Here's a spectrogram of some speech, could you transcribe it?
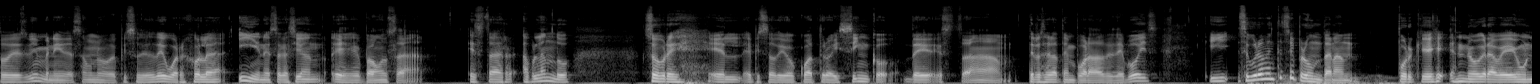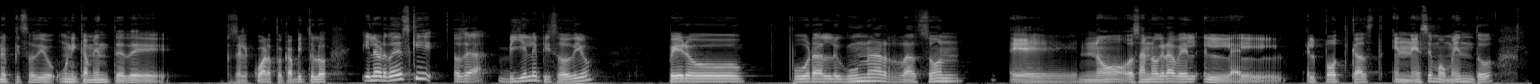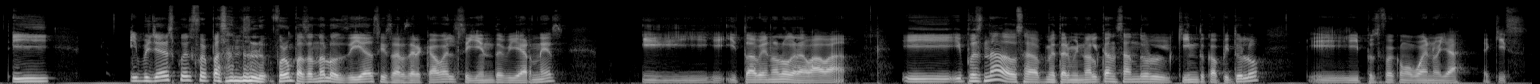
Todos, bienvenidos a un nuevo episodio de Warhola y en esta ocasión eh, vamos a estar hablando sobre el episodio 4 y 5 de esta tercera temporada de The Voice y seguramente se preguntarán por qué no grabé un episodio únicamente de pues el cuarto capítulo. Y la verdad es que, o sea, vi el episodio pero por alguna razón eh, no, o sea, no grabé el el podcast en ese momento y, y pues ya después fue pasando, fueron pasando los días y se acercaba el siguiente viernes y, y todavía no lo grababa. Y, y, pues nada, o sea, me terminó alcanzando el quinto capítulo y pues fue como, bueno, ya, X.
